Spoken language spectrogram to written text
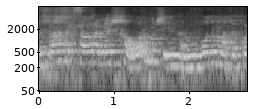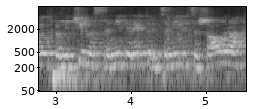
knjižnice Franca Ksaura Meška Ormož in uvodoma takoj upravičilo strani direktorice Milice Šaura.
